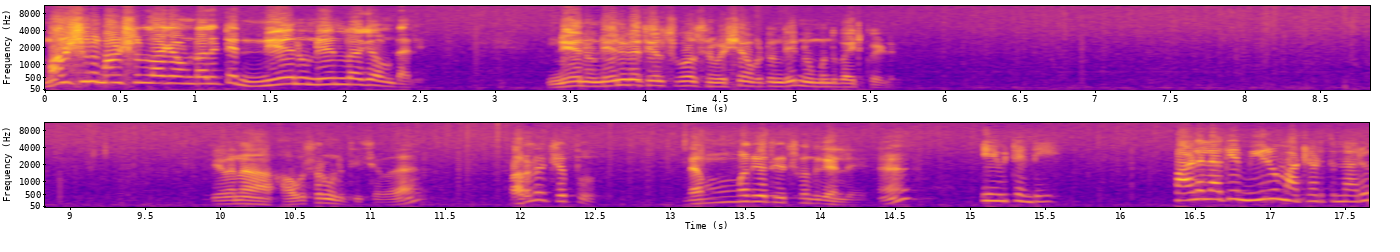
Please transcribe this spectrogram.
మనుషులు మనుషుల్లాగా ఉండాలంటే నేను నేనులాగా ఉండాలి. నేను నేనుగా తెలుసుకోవాల్సిన విషయం ఒకటి ఉంది. నువ్వు ముందు బయటకు వెళ్ళు. ఏమైనా అవసరం ఉండి తీసావా? పర్లేదు చెప్పు. నెమ్మదిగా తీర్చుకుంది కానీ ఏమిటండి? వాళ్ళలాగే మీరు మాట్లాడుతున్నారు.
